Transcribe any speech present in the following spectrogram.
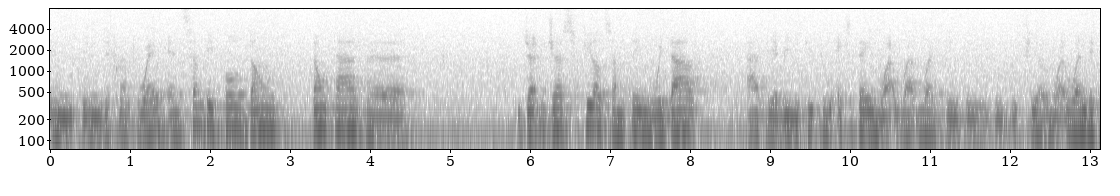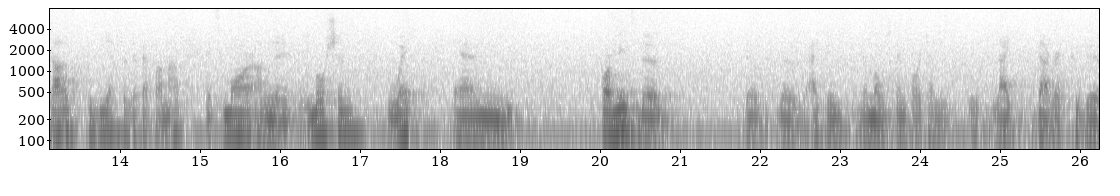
in in different way, and some people don't don't have uh, ju- just feel something without have the ability to explain what what what the the, the, the feel Wh- when they talk to me after the performance. It's more on the emotion way, and for me, it's the the, the I think the most important is like direct to the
